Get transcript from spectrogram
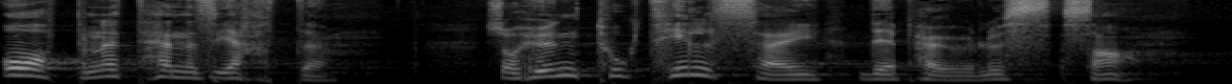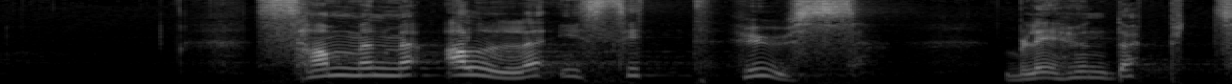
åpnet hennes hjerte, så hun tok til seg det Paulus sa. Sammen med alle i sitt hus ble hun døpt.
